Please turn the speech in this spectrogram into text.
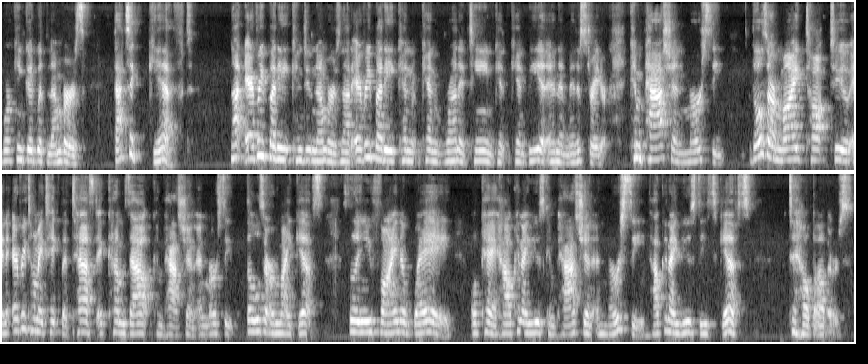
working good with numbers, that's a gift. Not everybody can do numbers. Not everybody can can run a team, can can be an administrator. Compassion, mercy, those are my top two. And every time I take the test, it comes out compassion and mercy. Those are my gifts. So then you find a way. Okay, how can I use compassion and mercy? How can I use these gifts to help others?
